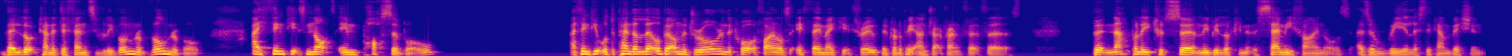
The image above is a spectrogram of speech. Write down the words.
they look kind of defensively vulnerable. I think it's not impossible. I think it will depend a little bit on the draw in the quarterfinals if they make it through. They've got to beat Eintracht Frankfurt first. But Napoli could certainly be looking at the semi-finals as a realistic ambition.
